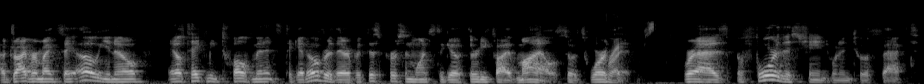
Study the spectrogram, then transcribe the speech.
a driver might say, oh, you know, it'll take me 12 minutes to get over there, but this person wants to go 35 miles, so it's worth right. it. Whereas before this change went into effect,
